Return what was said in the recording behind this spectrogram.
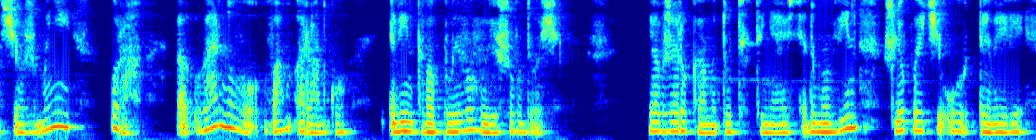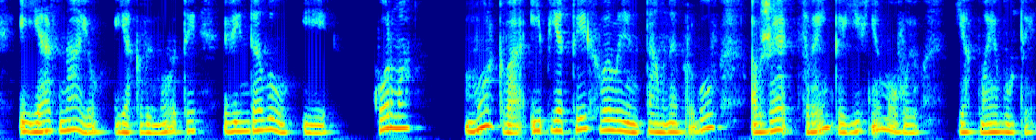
Що ж, мені пора. Гарного вам ранку. Він квапливо вийшов у дощ. Я вже роками тут тиняюся, думав він, шльопаючи у темряві, і я знаю, як вимовити віндалу і корма. Морква і п'яти хвилин там не пробув, а вже цвенькає їхньою мовою, як має бути.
